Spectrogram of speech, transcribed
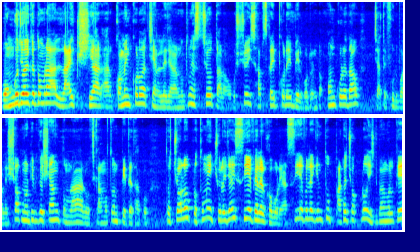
বঙ্গজয়কে তোমরা লাইক শেয়ার আর কমেন্ট করো আর চ্যানেলে যারা নতুন এসছো, তারা অবশ্যই সাবস্ক্রাইব করে বেল বটনটা অন করে দাও, যাতে ফুটবলের সব নোটিফিকেশান তোমরা রোজকার মতন পেতে থাকো। তো চলো প্রথমেই চলে যাই সিএফএল এর খবরে। আর সিএফএল কিন্তু পাঠচক্র ইস্টবেঙ্গলকে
